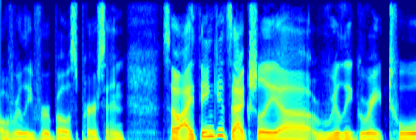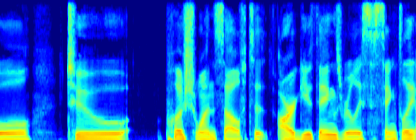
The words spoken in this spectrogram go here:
overly verbose person, so I think it's actually a really great tool to push oneself to argue things really succinctly.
